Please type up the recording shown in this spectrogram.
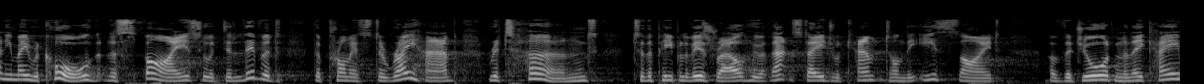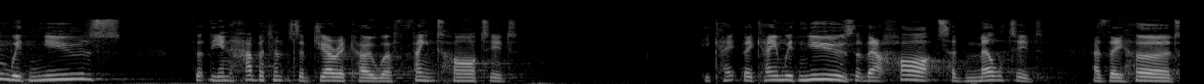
And you may recall that the spies who had delivered the promise to Rahab returned to the people of Israel who at that stage were camped on the east side of the Jordan and they came with news that the inhabitants of Jericho were faint-hearted. Came, they came with news that their hearts had melted as they heard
